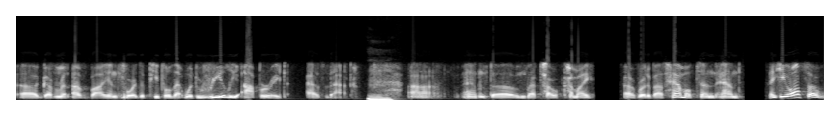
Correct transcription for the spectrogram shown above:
a government of by and for the people that would really operate as that. Mm. Uh, and um, that's how come I uh, wrote about Hamilton. And he also,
